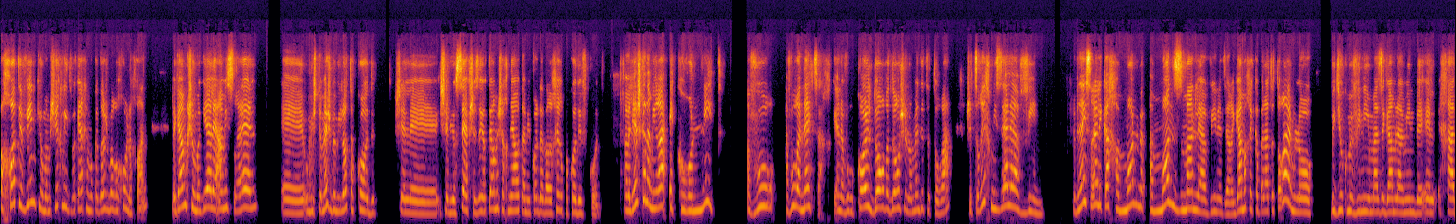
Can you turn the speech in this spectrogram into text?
פחות הבין כי הוא ממשיך להתווכח עם הקדוש ברוך הוא, נכון? וגם כשהוא מגיע לעם ישראל, אה, הוא משתמש במילות הקוד של, אה, של יוסף, שזה יותר משכנע אותה מכל דבר אחר, פקוד אפקוד. אבל יש כאן אמירה עקרונית עבור, עבור הנצח, כן? עבור כל דור ודור שלומד את התורה, שצריך מזה להבין. לבני ישראל ייקח המון, המון זמן להבין את זה, הרי גם אחרי קבלת התורה הם לא בדיוק מבינים מה זה גם להאמין באל אחד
